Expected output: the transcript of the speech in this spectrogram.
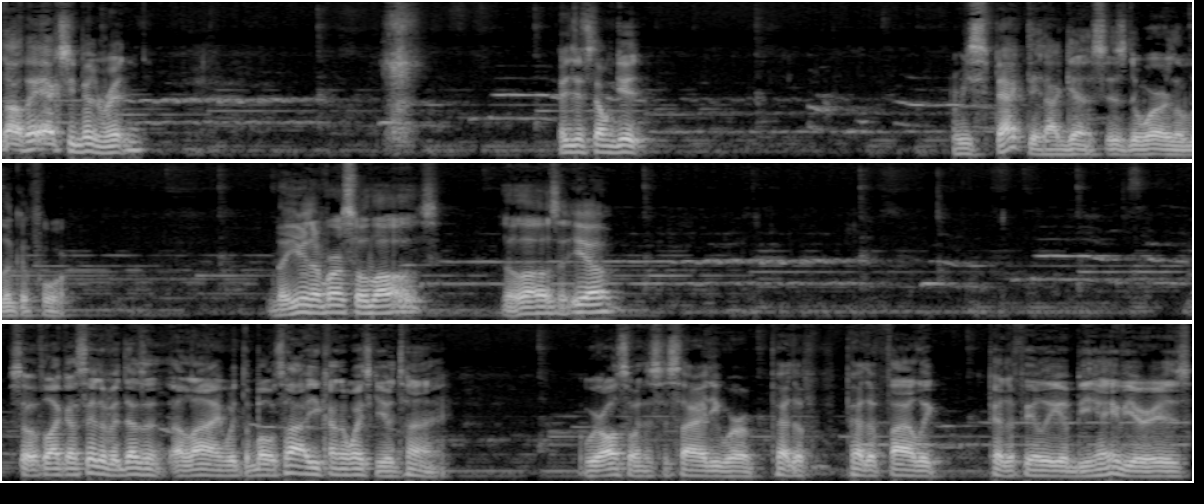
No, they actually been written. They just don't get respected, I guess, is the word I'm looking for. The universal laws, the laws, you know. So, if, like I said, if it doesn't align with the Most High, you kind of waste your time. We're also in a society where pedoph- pedophilic pedophilia behavior is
